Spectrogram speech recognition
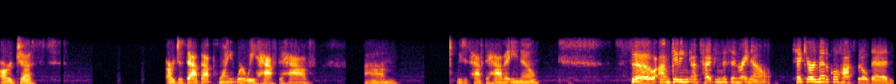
are just are just at that point where we have to have Um, we just have to have it, you know. So I'm getting, I'm typing this in right now. Techyard Medical Hospital bed.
